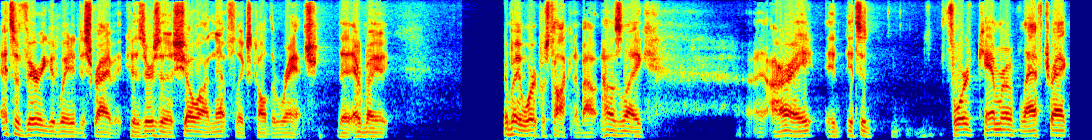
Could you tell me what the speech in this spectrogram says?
that's a very good way to describe it because there's a show on netflix called the ranch that everybody everybody at work was talking about and i was like all right it, it's a four camera laugh track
